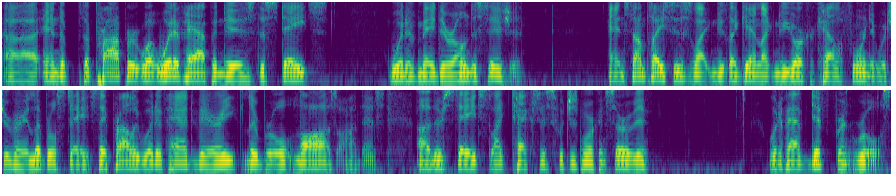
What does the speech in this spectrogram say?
Uh, and the, the proper, what would have happened is the states would have made their own decision. And some places like New, again, like New York or California, which are very liberal states, they probably would have had very liberal laws on this. Other states like Texas, which is more conservative, would have had different rules.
